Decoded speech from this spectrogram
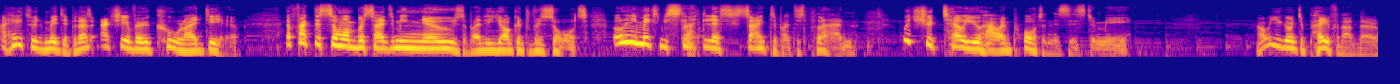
I hate to admit it, but that's actually a very cool idea. The fact that someone besides me knows about the Yogurt Resort only makes me slightly less excited about this plan, which should tell you how important this is to me. How are you going to pay for that, though?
